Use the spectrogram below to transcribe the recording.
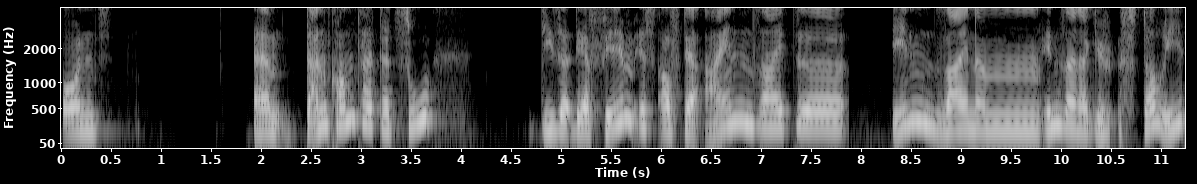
und ähm, dann kommt halt dazu, dieser, der Film ist auf der einen Seite in seinem, in seiner Story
